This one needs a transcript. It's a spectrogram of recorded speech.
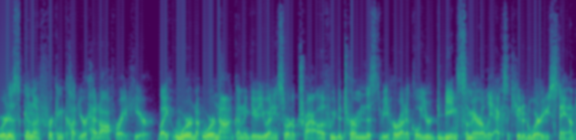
we're just gonna freaking cut your head off right here. Like we're n- we're not gonna give you any sort of trial. If we determine this to be heretical, you're being summarily executed where you stand.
